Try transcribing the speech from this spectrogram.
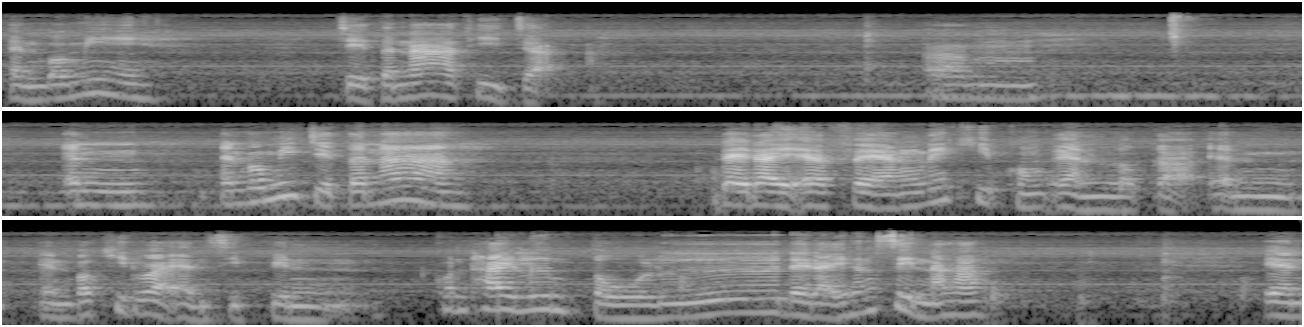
แอนบ่มีเจตนาที่จะแอนแอนบ่มีเจตนาใดๆแอบแฝงในคลิปของแอนแล้วก็แอนแอนบ่คิดว่าแอนสิเป็นคนไทยลืมโตหรือใด ๆ ทั้งสิ้นนะคะแอน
